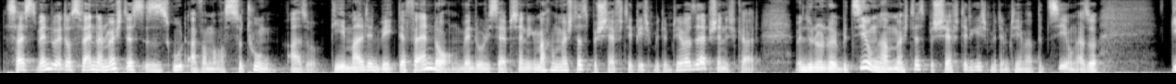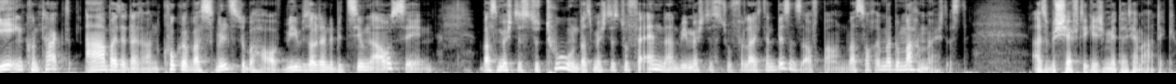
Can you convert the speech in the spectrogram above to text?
Das heißt, wenn du etwas verändern möchtest, ist es gut, einfach mal was zu tun. Also geh mal den Weg der Veränderung. Wenn du dich selbstständig machen möchtest, beschäftige dich mit dem Thema Selbstständigkeit. Wenn du eine neue Beziehung haben möchtest, beschäftige dich mit dem Thema Beziehung. Also geh in Kontakt, arbeite daran, gucke, was willst du überhaupt? Wie soll deine Beziehung aussehen? Was möchtest du tun? Was möchtest du verändern? Wie möchtest du vielleicht dein Business aufbauen? Was auch immer du machen möchtest. Also beschäftige dich mit der Thematik.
